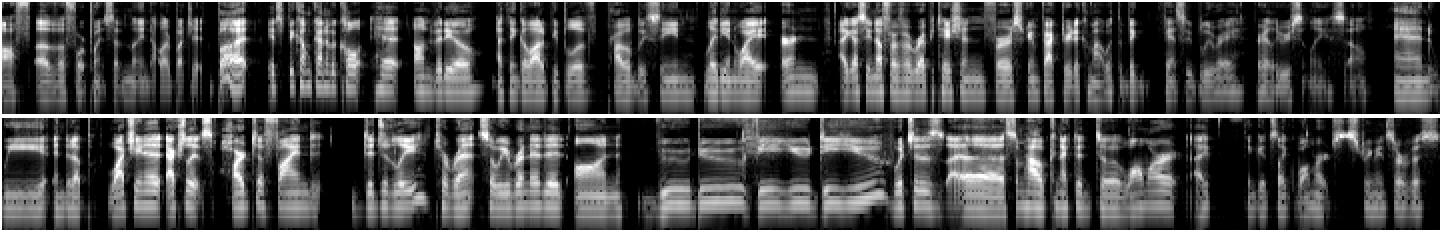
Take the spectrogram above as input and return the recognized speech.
off of a 4.7 million dollar budget but it's become kind of a cult hit on video i think a lot of people have probably seen lady in white earned i guess enough of a reputation for scream factory to come out with a big fancy blu-ray fairly recently so and we ended up watching it actually it's hard to find digitally to rent. So we rented it on Vudu, V U D U, which is uh, somehow connected to Walmart. I think it's like Walmart's streaming service.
